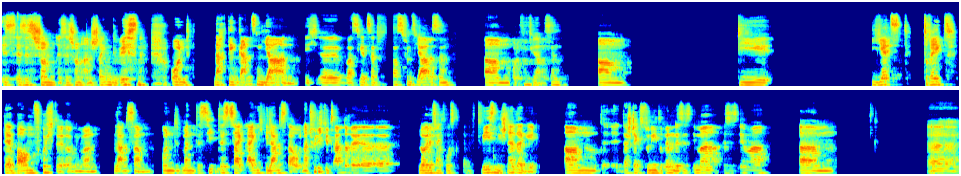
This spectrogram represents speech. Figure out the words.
ist, es ist schon, es ist schon anstrengend gewesen. Und nach den ganzen Jahren, ich, äh, was jetzt seit fast fünf Jahre sind, ähm, oder fünf Jahre sind, ähm, die jetzt trägt der Baum Früchte irgendwann langsam. Und man, das sieht, das zeigt eigentlich, wie lang es dauert. Natürlich gibt es andere äh, äh, Leute, vielleicht, wo es wesentlich schneller geht. Ähm, da steckst du nie drin. Das ist immer, es ist immer ähm, äh,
